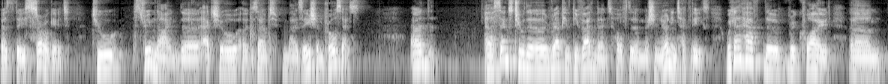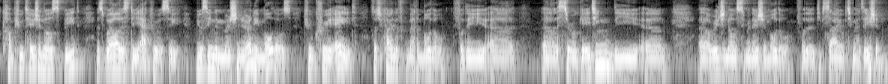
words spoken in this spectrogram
as the surrogate to streamline the actual design optimization process. And uh, thanks to the rapid development of the machine learning techniques, we can have the required um, computational speed as well as the accuracy using the machine learning models to create such kind of meta model for the uh, uh, surrogating the uh, uh, original simulation model for the design optimization.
